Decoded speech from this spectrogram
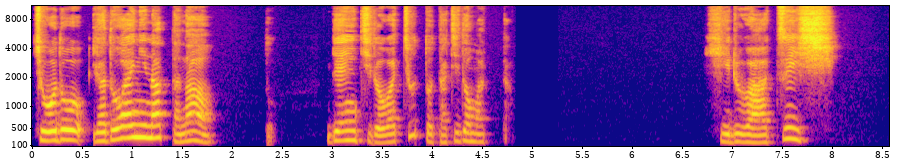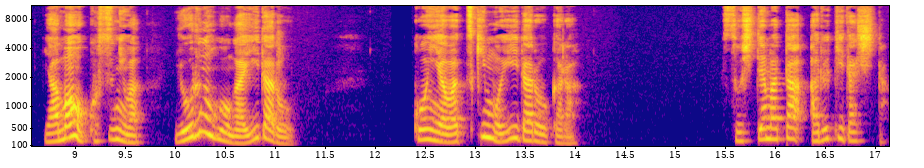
ちょうど宿合いになったな、と、源一郎はちょっと立ち止まった。昼は暑いし、山を越すには夜の方がいいだろう。今夜は月もいいだろうから。そしてまた歩き出した。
